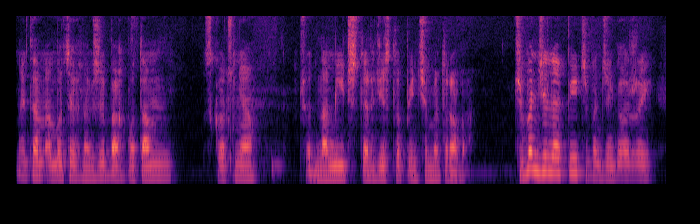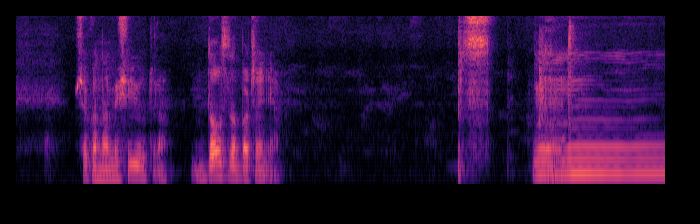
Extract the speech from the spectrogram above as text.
No i tam emocjach na grzybach, bo tam skocznia przed nami 45-metrowa. Czy będzie lepiej, czy będzie gorzej? Przekonamy się jutro. Do zobaczenia. Psst. Mm.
